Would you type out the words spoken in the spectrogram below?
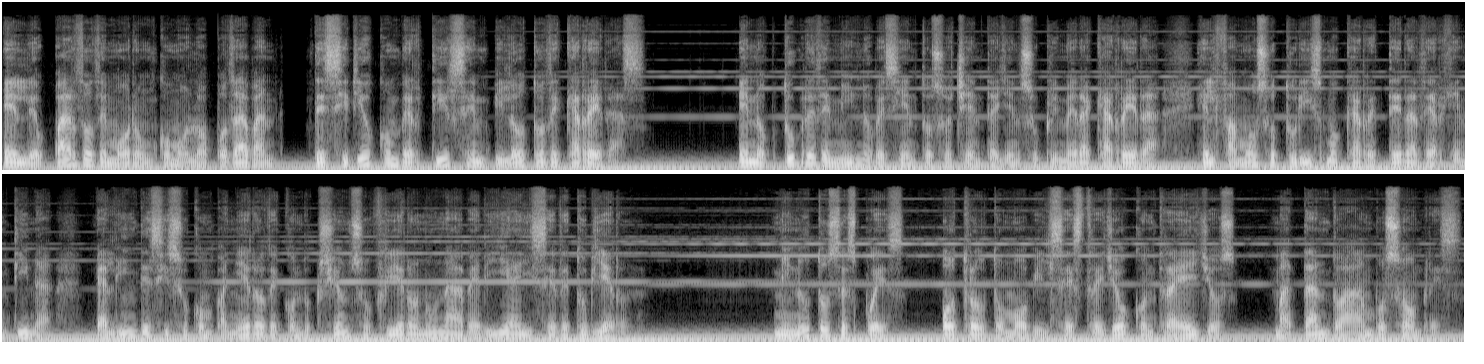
El leopardo de Moron, como lo apodaban, decidió convertirse en piloto de carreras. En octubre de 1980 y en su primera carrera, el famoso turismo carretera de Argentina, Galíndez y su compañero de conducción sufrieron una avería y se detuvieron. Minutos después, otro automóvil se estrelló contra ellos, matando a ambos hombres.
